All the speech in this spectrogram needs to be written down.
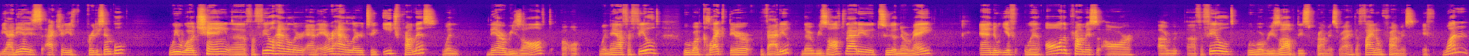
The idea is actually pretty simple we will chain a fulfill handler and error handler to each promise. When they are resolved or when they are fulfilled we will collect their value the resolved value to an array. And if when all the promises are uh, uh, fulfilled we will resolve this promise right? The final promise. If one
